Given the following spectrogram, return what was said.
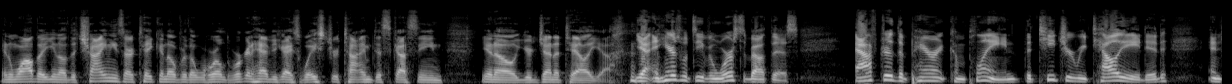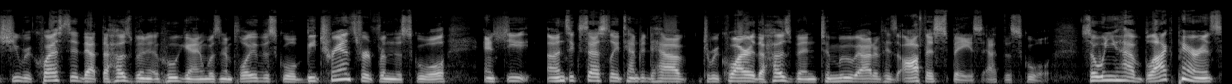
and while the you know the Chinese are taking over the world, we're going to have you guys waste your time discussing you know your genitalia. yeah, and here's what's even worse about this: after the parent complained, the teacher retaliated and she requested that the husband, who again was an employee of the school, be transferred from the school. And she unsuccessfully attempted to have to require the husband to move out of his office space at the school. So when you have black parents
